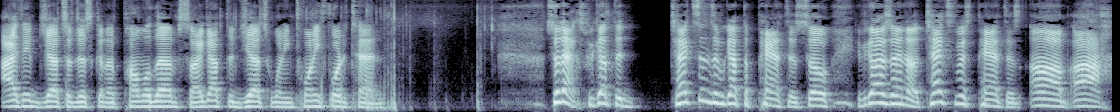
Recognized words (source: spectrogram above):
I think the Jets are just gonna pummel them. So I got the Jets winning twenty four to ten. So next we got the Texans and we got the Panthers. So if you guys don't know, Texans versus Panthers. Um ah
